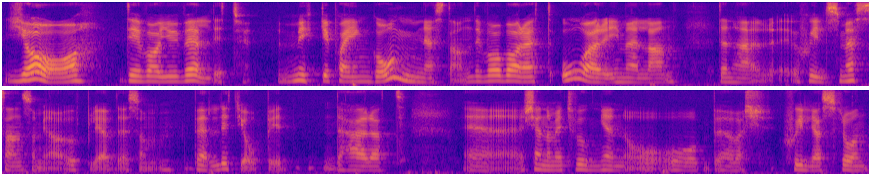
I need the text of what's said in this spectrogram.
Ja, det var ju väldigt mycket på en gång nästan. Det var bara ett år emellan den här eh, skilsmässan som jag upplevde som väldigt jobbig. Det här att eh, känna mig tvungen och, och behöva skiljas från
